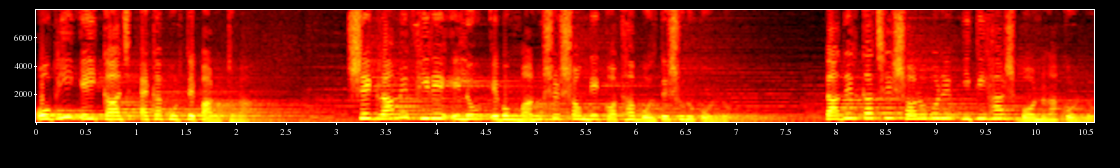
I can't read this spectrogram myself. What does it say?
অভি এই কাজ একা করতে পারত না। সে গ্রামে ফিরে এলো এবং মানুষের সঙ্গে কথা বলতে শুরু করল। তাদের কাছে সরোবরের ইতিহাস বর্ণনা করল।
